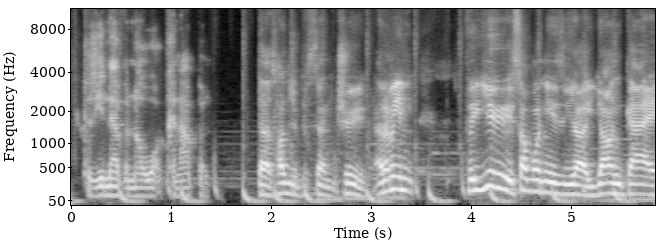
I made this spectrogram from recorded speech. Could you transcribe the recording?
because you never know what can happen. That's hundred percent true. And I mean, for you, someone who's you know a young guy,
